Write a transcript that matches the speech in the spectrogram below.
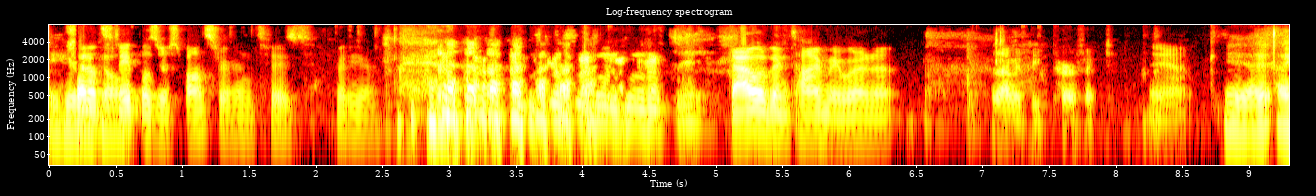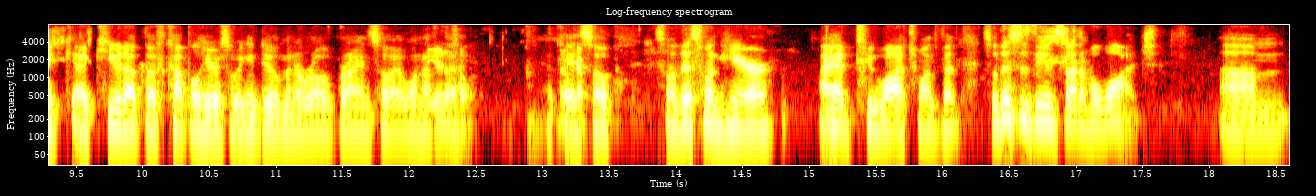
Okay, Shout out go. Staples, your sponsor in today's video. that would have been timely, wouldn't it? That would be perfect. Yeah. Yeah, I, I, I queued up a couple here so we can do them in a row, Bryan. So I won't have Beautiful. to. Okay, Okay. so so this one here, I had two watch ones, but so this is the inside of a watch. Um,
